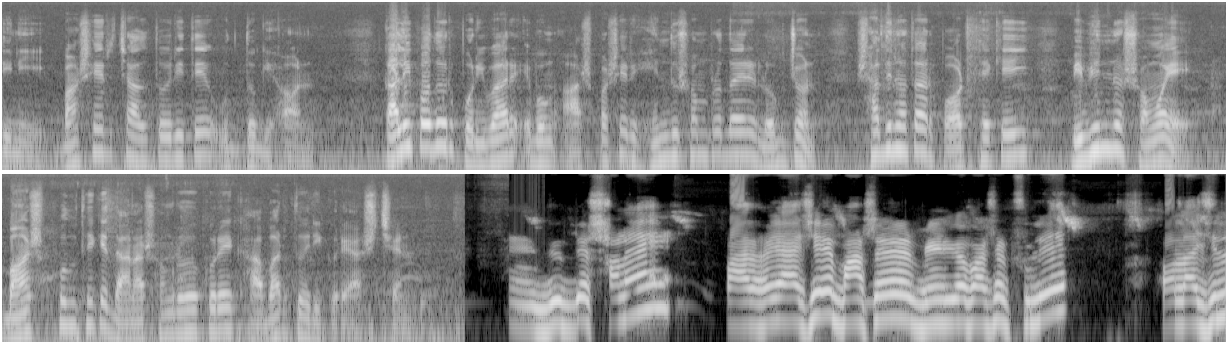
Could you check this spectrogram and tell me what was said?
তিনি বাঁশের চাল তৈরিতে উদ্যোগী হন। কালীপদর পরিবার এবং আশপাশের হিন্দু সম্প্রদায়ের লোকজন স্বাধীনতার পর থেকেই বিভিন্ন সময়ে বাঁশ ফুল থেকে দানা সংগ্রহ করে খাবার তৈরি করে আসছেন। যুদ্ধের পার হয়ে আসে বাঁশের ভিড় বাঁশের ফুলে ফল আসছিল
